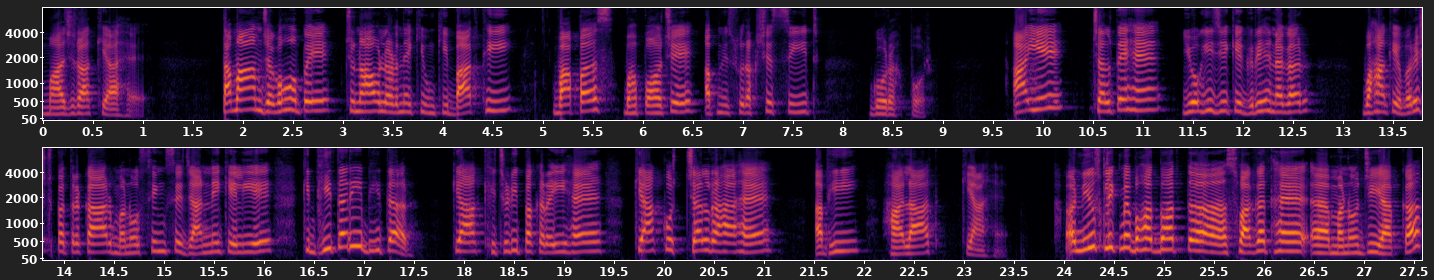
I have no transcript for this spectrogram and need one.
माजरा क्या है? तमाम जगहों पे चुनाव लड़ने की उनकी बात थी। वापस वह पहुँचे अपनी सुरक्षित सीट, गोरखपुर। आइए चलते हैं योगी जी के गृह नगर वहाँ के वरिष्ठ पत्रकार मनोज सिंह से जानने के लिए कि भीतर ही भीतर क्या खिचड़ी पक रही है, क्या कुछ चल रहा है, अभी हालात क्या हैं? न्यूज़ क्लिक में बहुत बहुत स्वागत है मनोज जी आपका।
